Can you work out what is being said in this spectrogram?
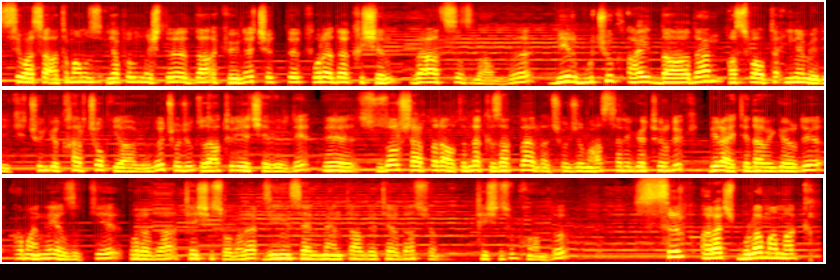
Sivas'a atımamız yapılmıştı. Dağ köyüne çıktık. Orada kışın rahatsızlandı. Bir buçuk ay dağdan asfalta inemedik. Çünkü kar çok yağıyordu. Çocuk zatürreye çevirdi ve zor şartlar altında kızaklarla çocuğumu hastaneye götürdük. Bir ay tedavi gördü ama ne yazık ki orada teşhis olarak zihinsel mental retardasyon teşhisi kondu. Sırf araç bulamamak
